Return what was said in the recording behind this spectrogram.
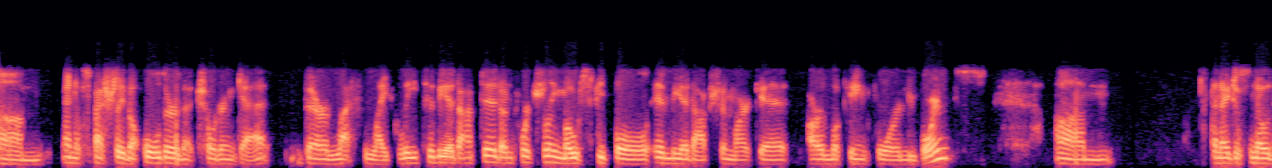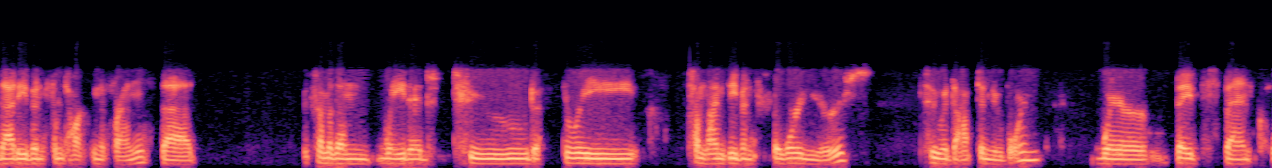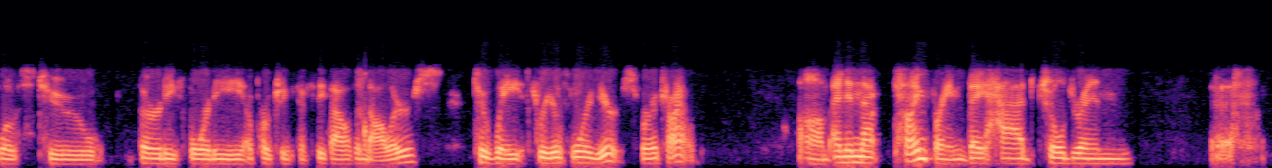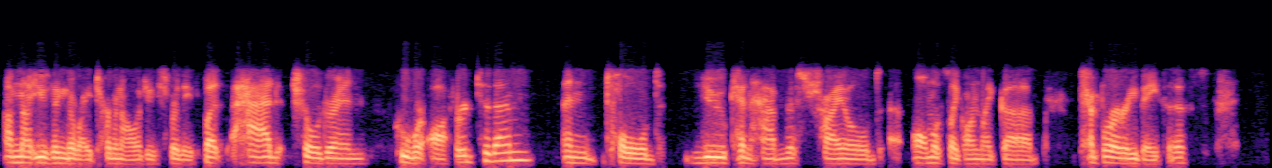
Um, and especially the older that children get, they're less likely to be adopted. Unfortunately, most people in the adoption market are looking for newborns. Um, and I just know that even from talking to friends that some of them waited two to three, sometimes even four years to adopt a newborn, where they've spent close to 30, 40, approaching $50,000 to wait three or four years for a child. Um, and in that time frame, they had children. Uh, I'm not using the right terminologies for these, but had children who were offered to them and told you can have this child almost like on like a temporary basis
